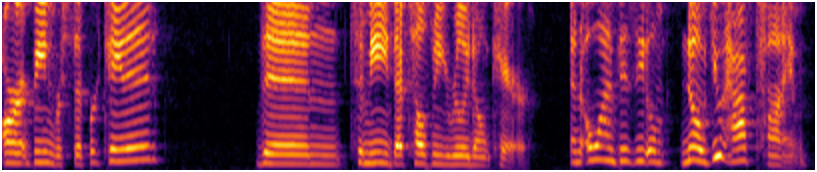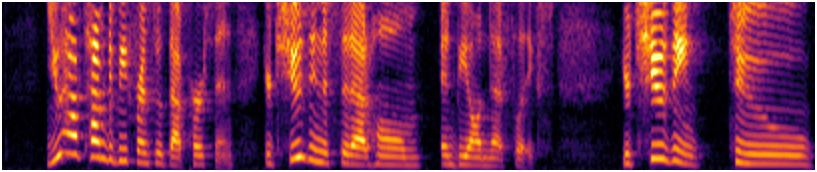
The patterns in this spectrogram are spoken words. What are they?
aren't being reciprocated, then to me, that tells me you really don't care. And oh, I'm busy. Oh, no, you have time. You have time to be friends with that person. You're choosing to sit at home and be on Netflix. You're choosing to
